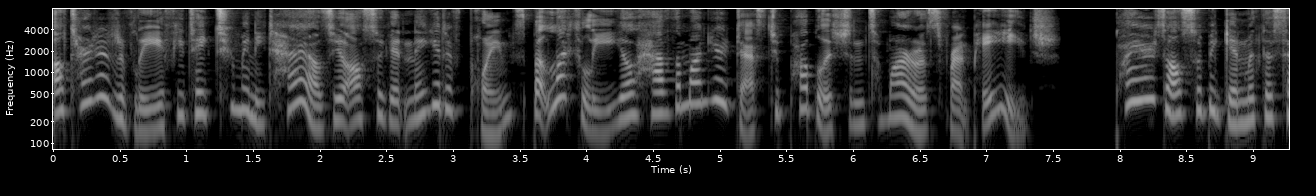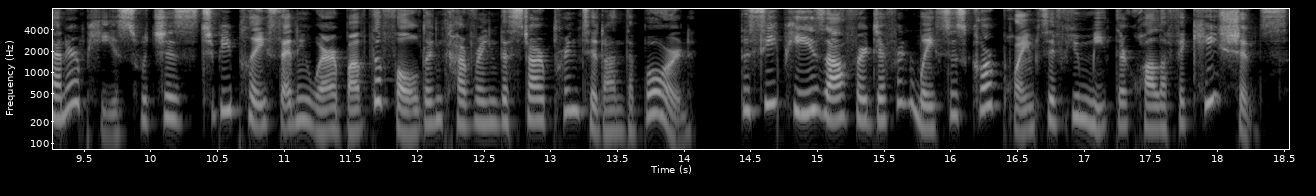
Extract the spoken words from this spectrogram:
Alternatively, if you take too many tiles, you'll also get negative points, but luckily you'll have them on your desk to publish in tomorrow's front page. Players also begin with a centerpiece, which is to be placed anywhere above the fold and covering the star printed on the board. The CPs offer different ways to score points if you meet their qualifications.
